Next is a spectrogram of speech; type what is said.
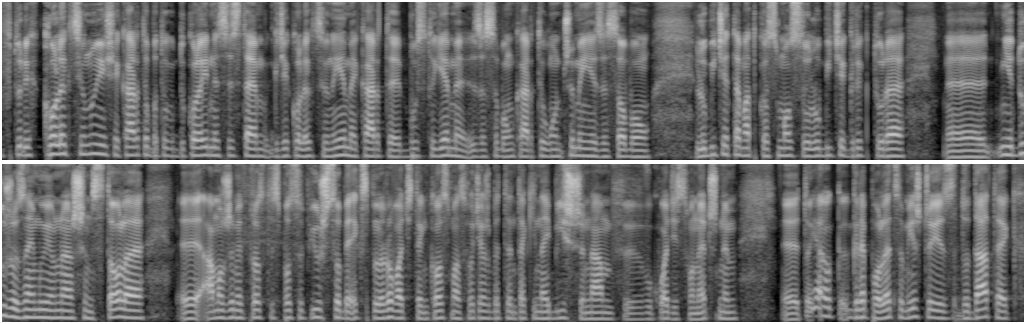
w których kolekcjonuje się karty, bo to kolejny system, gdzie kolekcjonujemy karty, boostujemy ze sobą karty, łączymy je ze sobą. Lubicie temat kosmosu, lubicie gry, które e, niedużo zajmują na naszym stole, e, a możemy w prosty sposób już sobie eksplorować ten kosmos, chociażby ten taki najbliższy nam w, Układzie Słonecznym, to ja grę polecam. Jeszcze jest dodatek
